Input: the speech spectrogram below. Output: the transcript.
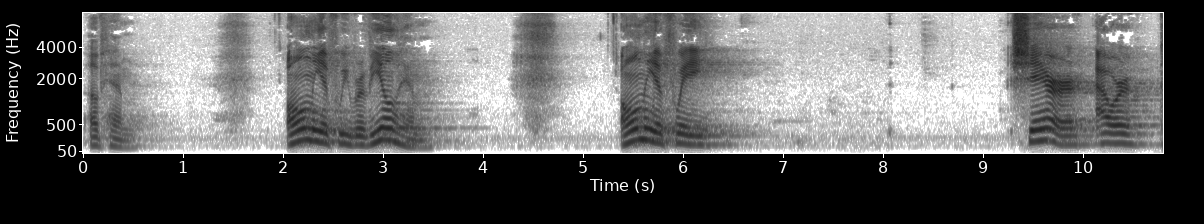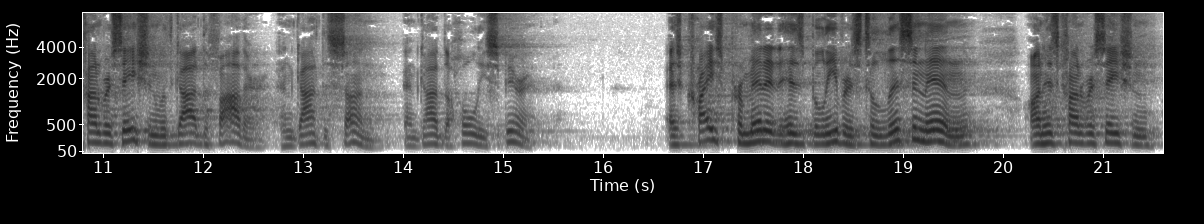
of Him, only if we reveal Him, only if we share our conversation with God the Father and God the Son and God the Holy Spirit. As Christ permitted his believers to listen in on his conversation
